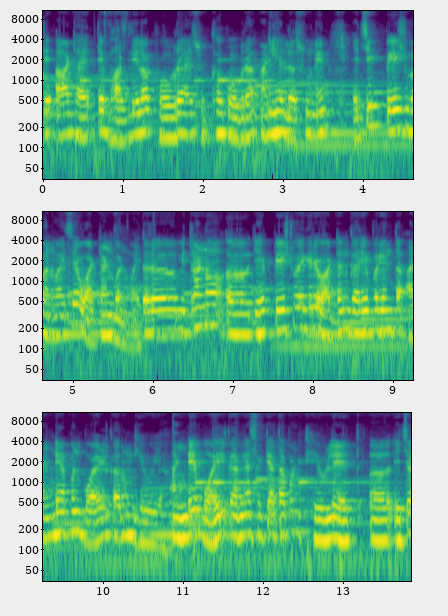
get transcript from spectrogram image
ते आठ आहेत. ते भाजलेला खोबरं आहे सुक्क खोबरं. आणि हे लसूण आहे. याची एक पेस्ट बनवायचं आहे वाटण बनवायचं तर मित्रांनो हे पेस्ट वगैरे वाटण करेपर्यंत अंडे आपण बॉईल करून घेऊया. अंडे बॉईल करण्यासाठी आता आपण ठेवले आहेत याच्या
